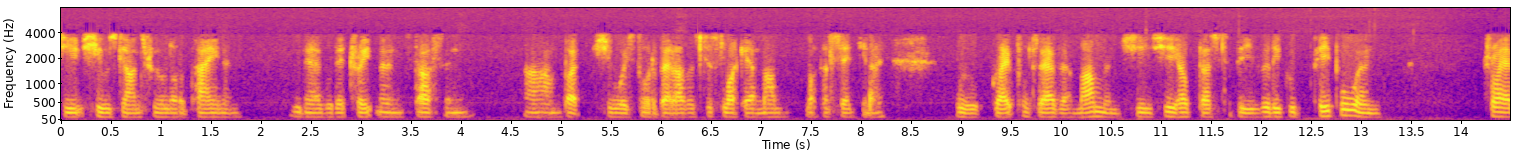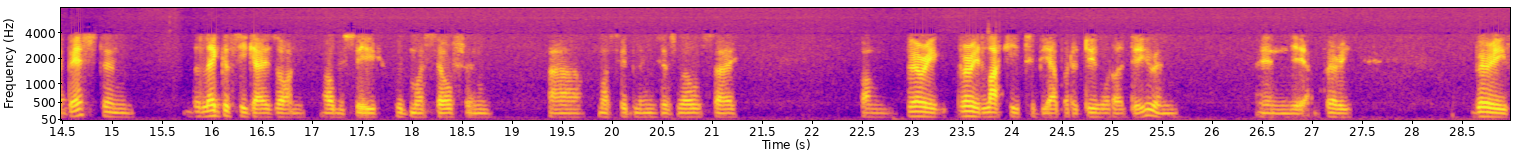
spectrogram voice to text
she she was going through a lot of pain and you know with her treatment and stuff, and um, but she always thought about others, just like our mum. Like I said, you know, we were grateful to have our mum, and she she helped us to be really good people and try our best. And the legacy goes on, obviously, with myself and uh, my siblings as well. So I'm very very lucky to be able to do what I do, and and yeah, very very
